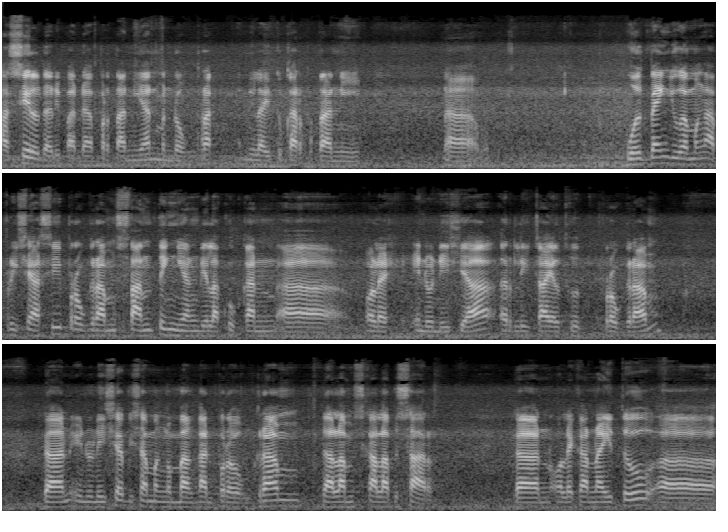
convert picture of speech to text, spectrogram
hasil daripada pertanian mendongkrak nilai tukar petani. Nah, World Bank juga mengapresiasi program stunting yang dilakukan uh, oleh Indonesia Early Childhood Program dan Indonesia bisa mengembangkan program dalam skala besar dan oleh karena itu uh,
